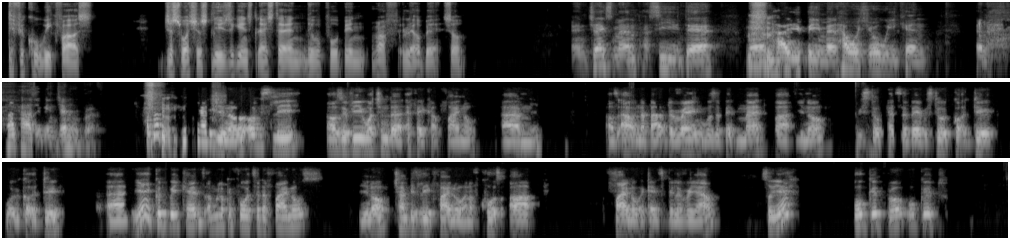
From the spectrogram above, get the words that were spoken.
difficult week for us. Just watch us lose against Leicester and Liverpool been rough a little bit. So, and Jex, man, I see you there, man. how you been, man? How was your weekend? And how's it been in general, bro? you know, obviously, I was with you watching the FA Cup final. Um, mm-hmm. I was out and about. The rain was a bit mad, but you know, we still persevere. We still got to do what we've got to do. Uh, yeah, good weekend. I'm looking forward to the finals. You know, Champions League final, and of course our final against Villarreal. So yeah, all good, bro. All good.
